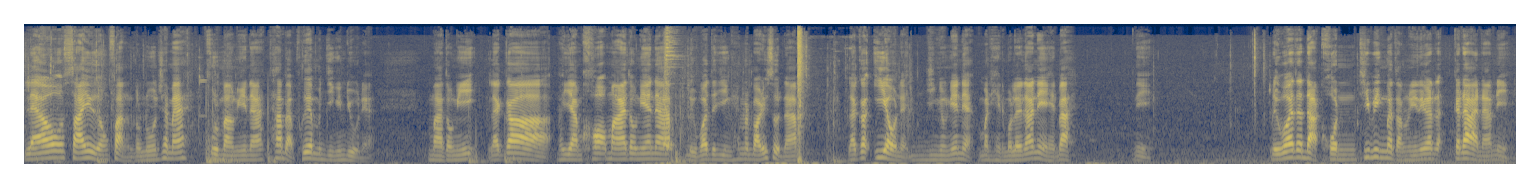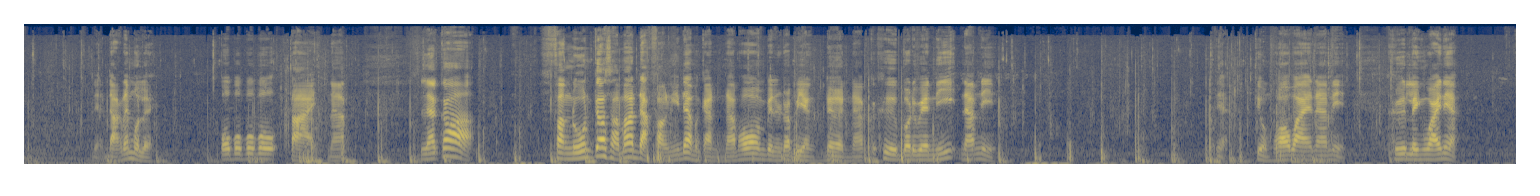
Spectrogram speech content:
แล้วซ้ายอยู่ตรงฝั่งตรงนู้นใช่ไหมคุณมาตรงนี้นะ ถ้าแบบเพื่อนมันยิงกันอยู่เนี่ย มาตรงนี้ แล้วก็พยายามเคาะไม้ตรงนี้นะครับ หรือว่าจะยิงให้มันเบาที่สุดนะครับ แล้วก็เอี้ยวเนี่ยยิงตรงนี้เนี่ย มันเห็นหมดเลยนะเนี่ยเห็นป่ะ นี่ หรือว่าจะดักคนที่วิ่งมาจากตรงนี้ก็ได้นะครับนี่ เนี่ยดักได้หมดเลย โปะโปะโปะโปะตายนะครับ แล้วก็ฝั่งนู้นก็สามารถดักฝั่งนี้ได้เหมือนกันนะ เพราะว่ามันเป็นระเบียงเดินนะครับ ก็คือบริเวณนี้นะครับนี่ เนี่ยที่ผมเพาะไว้นะครับนี่ คือเล็งไว้เนี่ย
